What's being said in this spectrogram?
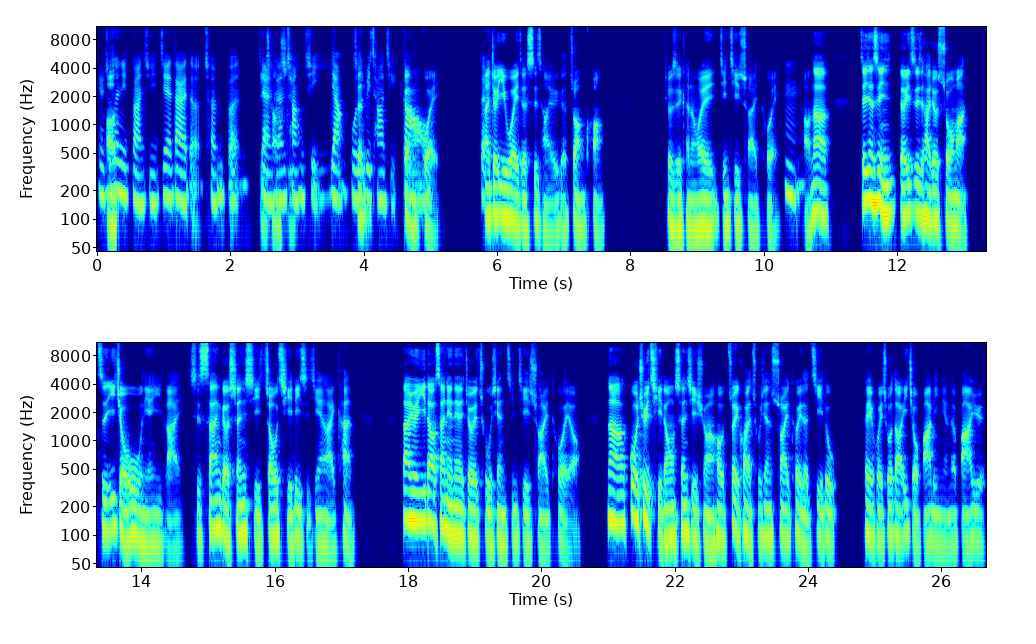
也就是你短期借贷的成本竟然跟长期一样，或者比长期高更贵，那就意味着市场有一个状况。就是可能会经济衰退，嗯，好，那这件事情，德意志他就说嘛，自一九五五年以来十三个升息周期历史经验来看，大约一到三年内就会出现经济衰退哦。那过去启动升息循环后最快出现衰退的记录，可以回溯到一九八零年的八月，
